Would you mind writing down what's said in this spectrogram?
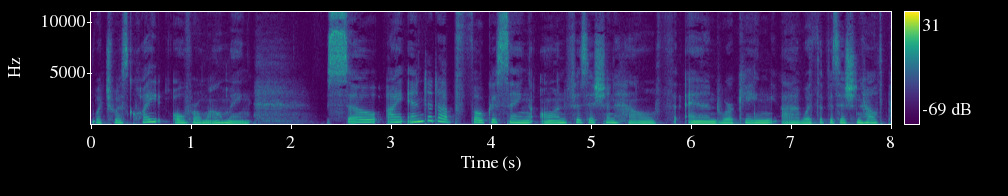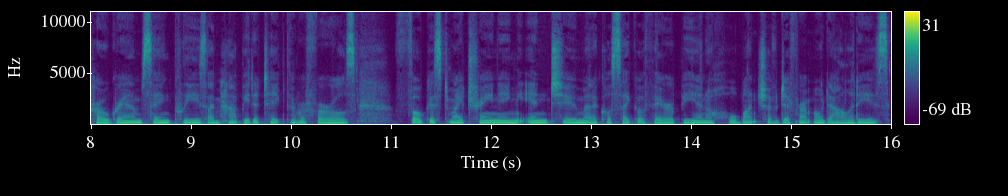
which was quite overwhelming. So I ended up focusing on physician health and working uh, with the physician health program, saying, please, I'm happy to take the referrals. Focused my training into medical psychotherapy and a whole bunch of different modalities,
